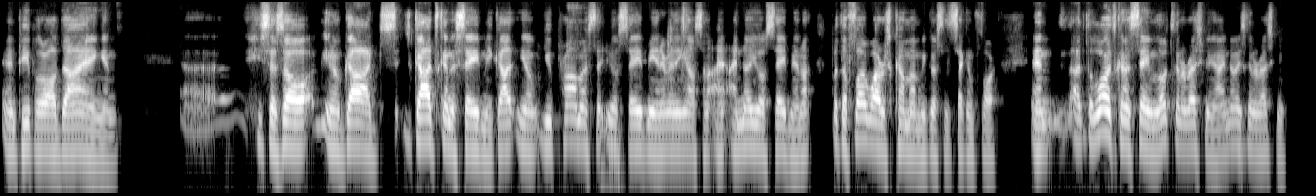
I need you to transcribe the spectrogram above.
and people are all dying and uh, he says, "Oh, you know, God, God's going to save me. God, you know, you promise that you'll save me and everything else, and I, I know you'll save me." I, but the floodwaters come up, and he goes to the second floor, and uh, the Lord's going to save me. The Lord's going to rescue me. I know He's going to rescue me.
